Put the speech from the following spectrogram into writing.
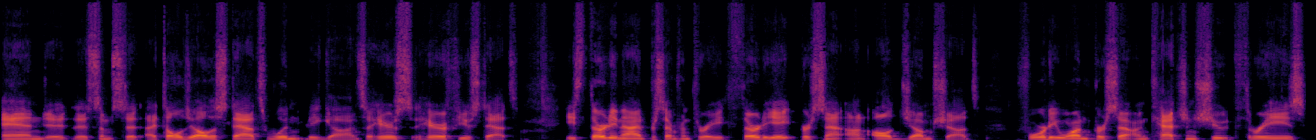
and it, there's some. I told you all the stats wouldn't be gone. So here's here are a few stats. He's 39% from three, 38% on all jump shots, 41% on catch and shoot threes,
